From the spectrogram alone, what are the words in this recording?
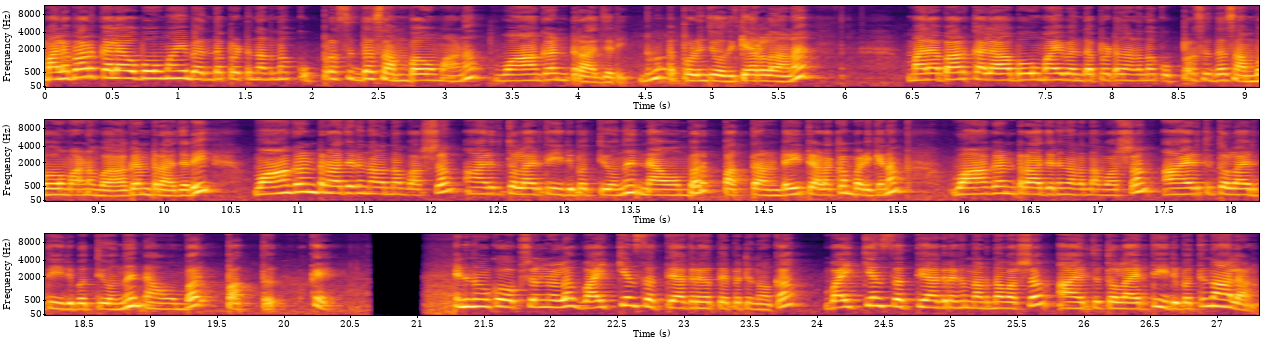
മലബാർ കലാപവുമായി ബന്ധപ്പെട്ട് നടന്ന കുപ്രസിദ്ധ സംഭവമാണ് വാഗൺ ട്രാജഡി. ഇതും എപ്പോഴും ചോദിക്കാറുള്ളതാണ്. മലബാർ കലാപവുമായി ബന്ധപ്പെട്ട് നടന്ന കുപ്രസിദ്ധ സംഭവമാണ് വാഗൺ ട്രാജഡി. വാഗൺ ട്രാജഡി നടന്ന വർഷം ആയിരത്തി തൊള്ളായിരത്തി ഇരുപത്തി ഒന്ന് നവംബർ പത്താണ്. ഡേറ്റ് അടക്കം പഠിക്കണം. വാഗൺ ട്രാജഡി നടന്ന വർഷം ആയിരത്തി തൊള്ളായിരത്തി ഇരുപത്തി ഒന്ന് നവംബർ പത്ത്. ഓക്കെ ഇനി നമുക്ക് ഓപ്ഷനിലുള്ള വൈക്കം സത്യാഗ്രഹത്തെ പറ്റി നോക്കാം. വൈക്കം സത്യാഗ്രഹം നടന്ന വർഷം ആയിരത്തി തൊള്ളായിരത്തി ഇരുപത്തി നാലാണ്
